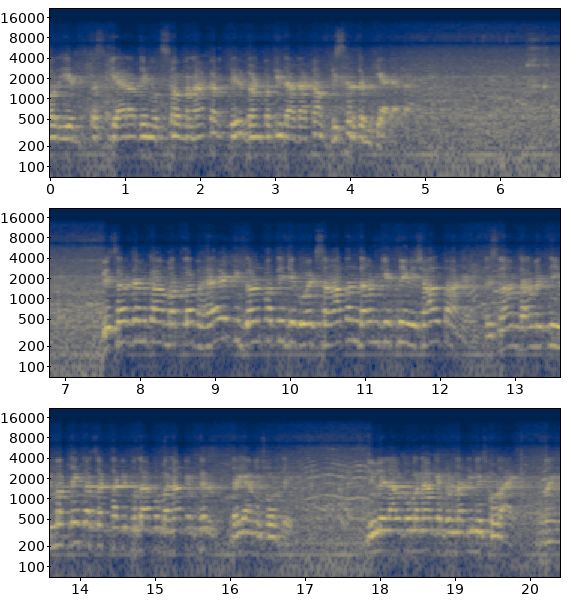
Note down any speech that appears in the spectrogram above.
और ये दस ग्यारह दिन उत्सव मनाकर फिर गणपति दादा का विसर्जन किया जाता है। विसर्जन का मतलब है कि गणपति जी को एक सनातन धर्म की इतनी विशालता है, इस्लाम धर्म इतनी हिम्मत नहीं कर सकता कि खुदा को बना के फिर दरिया में छोड़ दे। झूलेलाल को बना के फिर नदी में छोड़ आए। नहीं।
